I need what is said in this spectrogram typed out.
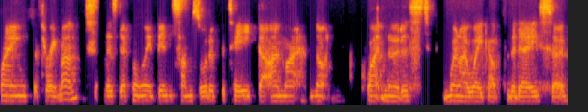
playing for three months, there's definitely been some sort of fatigue that I might have not quite noticed when I wake up for the day. So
